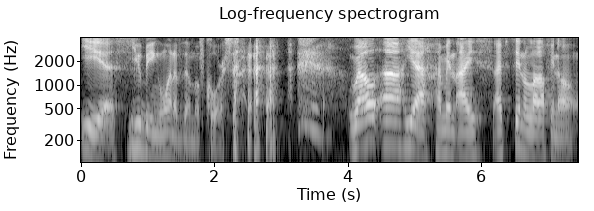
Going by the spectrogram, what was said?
Yes You being one of them, of course. well uh, yeah i mean I, i've seen a lot of you know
